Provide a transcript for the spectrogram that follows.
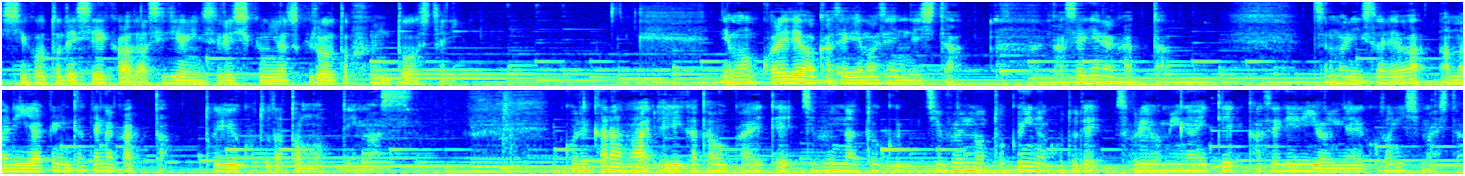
仕事で成果を出せるようにする仕組みを作ろうと奮闘したり。でもこれでは稼げませんでした。稼げなかった。つまりそれはあまり役に立てなかったということだと思っています。これからはやり方を変えて自分の得自分の得意なことでそれを磨いて稼げるようになることにしました。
